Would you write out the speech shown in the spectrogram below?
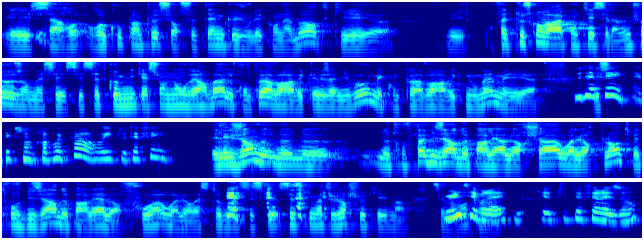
Et ça recoupe un peu sur ce thème que je voulais qu'on aborde, qui est euh, en fait, tout ce qu'on va raconter, c'est la même chose, hein, mais c'est cette communication non verbale qu'on peut avoir avec les animaux, mais qu'on peut avoir avec nous-mêmes. Et, euh, tout à fait, avec son propre corps, oui, tout à fait. Et les gens ne, ne, ne, trouvent pas bizarre de parler à leur chat ou à leur plante, mais trouvent bizarre de parler à leur foie ou à leur estomac. C'est ce, ce, qui m'a toujours choqué. Oui, c'est vrai, tu as tout à fait raison.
